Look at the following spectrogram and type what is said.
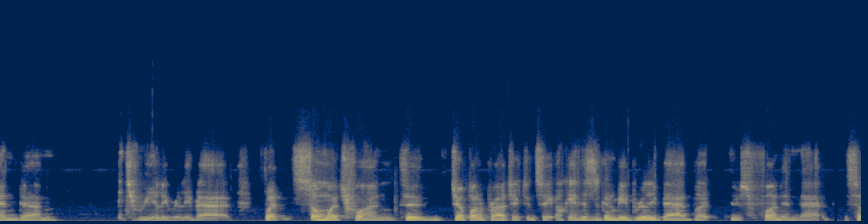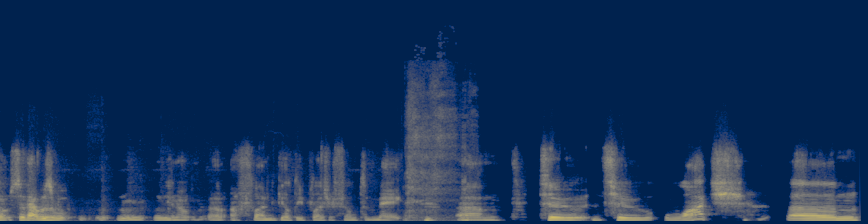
and um, it's really really bad, but so much fun to jump on a project and say, okay, this is going to be really bad, but there's fun in that. So so that was mm, you know a, a fun guilty pleasure film to make. um, to to watch, um,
